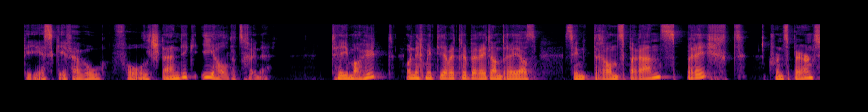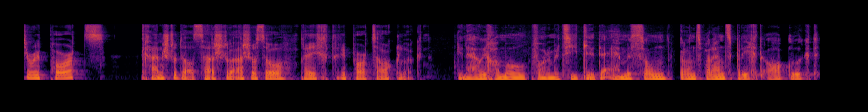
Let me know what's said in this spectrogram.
die DSGVO vollständig einhalten zu können? Thema heute, und ich mit dir darüber rede, Andreas, sind Transparenzberichte, Transparency Reports. Kennst du das? Hast du auch schon so Berichte, Reports angeschaut? Genau, ich habe mal vor einer Zeit den Amazon-Transparenzbericht angeschaut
